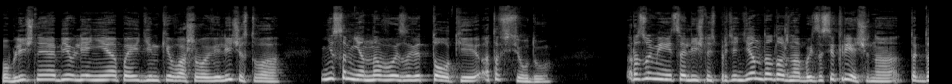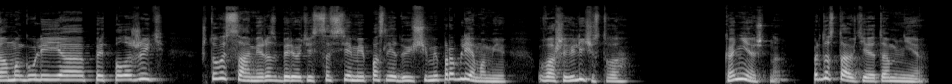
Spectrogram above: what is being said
Публичное объявление о поединке вашего величества несомненно вызовет толки отовсюду. Разумеется, личность претендента должна быть засекречена, тогда могу ли я предположить, что вы сами разберетесь со всеми последующими проблемами, ваше величество? Конечно, предоставьте это мне.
